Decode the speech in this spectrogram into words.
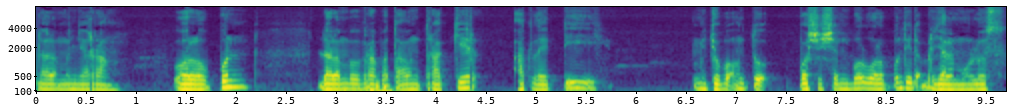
dalam menyerang. Walaupun dalam beberapa tahun terakhir Atleti mencoba untuk position ball walaupun tidak berjalan mulus.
